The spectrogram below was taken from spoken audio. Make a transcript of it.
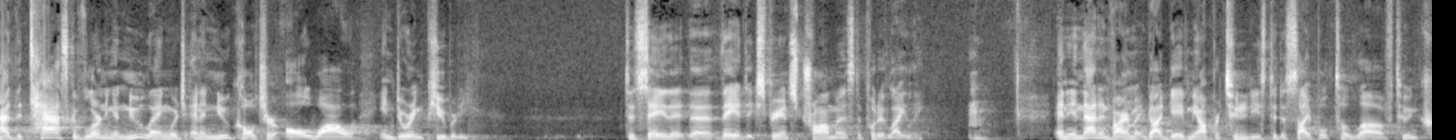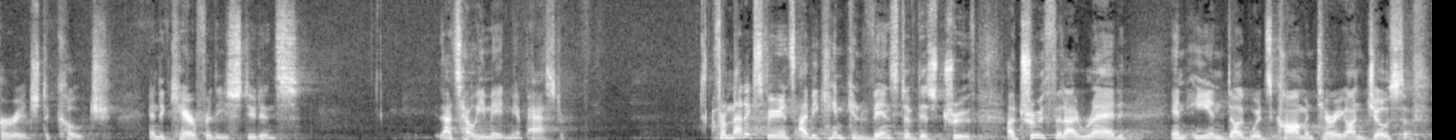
had the task of learning a new language and a new culture, all while enduring puberty. To say that uh, they had experienced trauma is to put it lightly. And in that environment, God gave me opportunities to disciple, to love, to encourage, to coach, and to care for these students. That's how He made me a pastor. From that experience, I became convinced of this truth, a truth that I read in Iain Duguid's commentary on Joseph.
